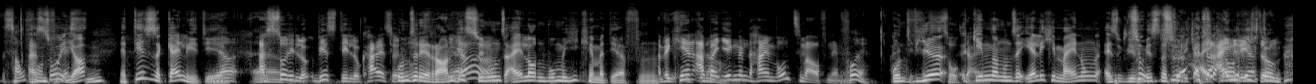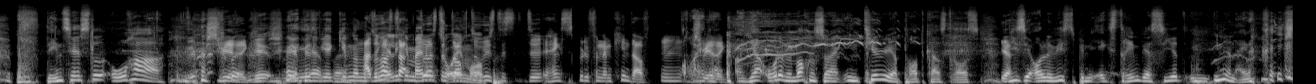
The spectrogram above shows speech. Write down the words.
saufen Ach und so, ja. fressen. Ja, das ist eine geile Idee. Ja, äh, Ach so, die, Lo- wir- die Lokale sollen Unsere uns- Randis Ja. sollen uns einladen, wo wir hinkommen dürfen. Aber wir können Genau. aber irgendeinem daheim im Wohnzimmer aufnehmen. Voll. Und wir so geben dann unsere ehrliche Meinung. Also wir müssen natürlich zur, zur Einrichtung. Pff, den Sessel, oha. Schwierig. Wir, wir, müssen, wir geben dann Also unsere du, hast da, ehrliche du, Meinung hast zu allem du, das, du hängst das Bild von deinem Kind auf. Hm, schwierig. Alter, Ja, oder wir machen so einen Interior-Podcast raus. Ja. Wie ihr alle wisst, bin ich extrem versiert in Inneneinrichtung.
